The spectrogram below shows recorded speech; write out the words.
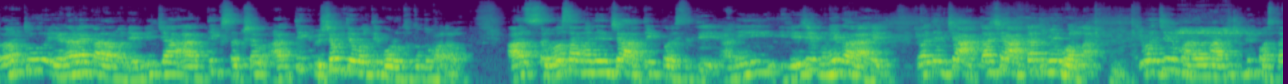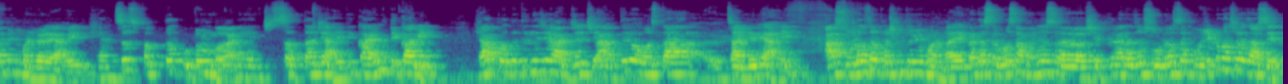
परंतु येणाऱ्या काळामध्ये मी ज्या आर्थिक सक्षम आर्थिक विषमतेवरती बोलत होतो तुम्हाला आज सर्वसामान्यांची आर्थिक परिस्थिती आणि हे जे गुन्हेगार आहेत किंवा त्यांच्या आकाशी आका तुम्ही बोलला किंवा जे मा- महाराष्ट्रातली प्रस्थापित मंडळी आहेत ह्यांचंच फक्त कुटुंब आणि ह्यांची सत्ता जी आहे ती कायम टिकावी. ह्या पद्धतीने जे राज्याची अर्थव्यवस्था चाललेली आहे आज सोलरचा प्रश्न तुम्ही म्हणता एखाद्या सर्वसामान्य शेतकऱ्याला जर सोलरचा प्रोजेक्ट बसवायचा असेल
